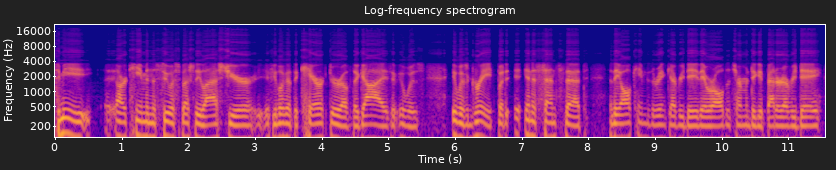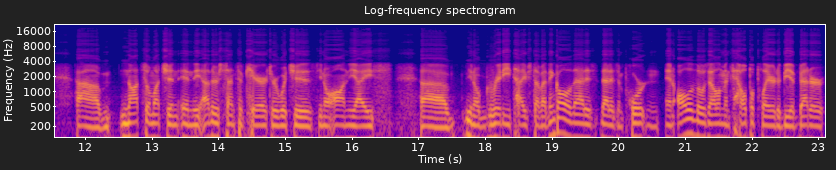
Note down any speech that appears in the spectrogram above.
to me, our team in the Soo, especially last year, if you look at the character of the guys, it, it was it was great. But in a sense that they all came to the rink every day. They were all determined to get better every day. Um, not so much in, in the other sense of character, which is you know on the ice, uh, you know gritty type stuff. I think all of that is that is important, and all of those elements help a player to be a better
